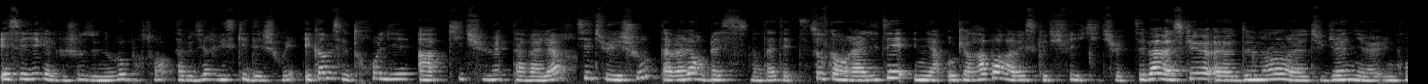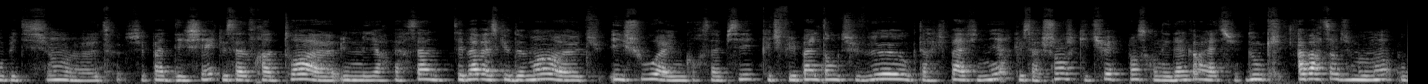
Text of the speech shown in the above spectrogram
essayer quelque chose de nouveau pour toi, ça veut dire risquer d'échouer. Et comme c'est trop lié à qui tu es, ta valeur, si tu échoues, ta valeur baisse dans ta tête. Sauf qu'en réalité, il n'y a aucun rapport avec ce que tu fais et qui tu es. C'est pas parce que euh, demain tu gagnes gagnes une compétition, euh, je sais pas, d'échecs, que ça fera de toi euh, une meilleure personne. C'est pas parce que demain euh, tu échoues à une course à pied, que tu fais pas le temps que tu veux ou que t'arrives pas à finir, que ça change qui tu es. Je pense qu'on est d'accord là-dessus. Donc à partir du moment où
